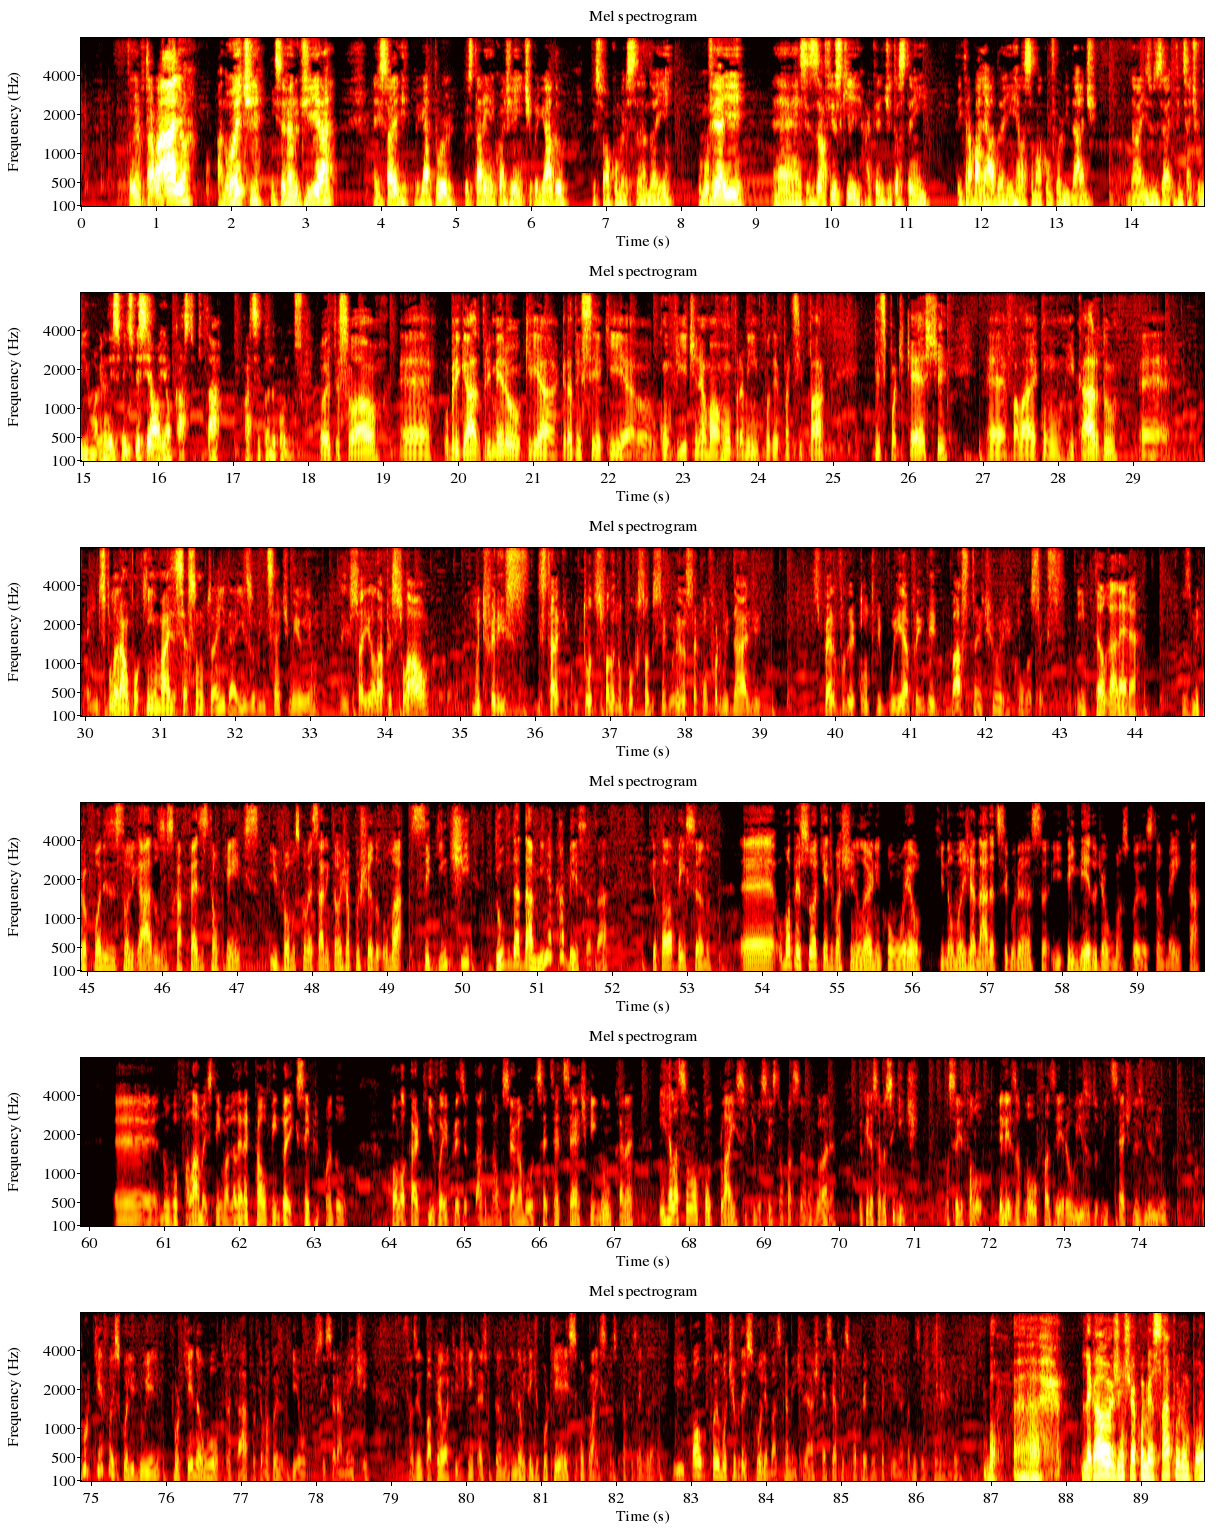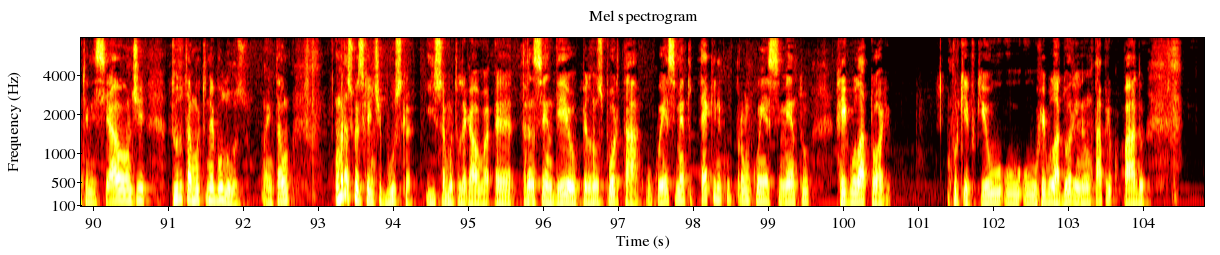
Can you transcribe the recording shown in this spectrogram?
Tô indo pro trabalho, à noite, encerrando o dia. É isso aí. Obrigado por, por estarem aí com a gente. Obrigado, pessoal, conversando aí. Vamos ver aí é, esses desafios que Acreditas tem, tem trabalhado aí em relação à conformidade da ISO 27001. Um agradecimento especial aí ao Castro que está participando conosco. Oi, pessoal. É, obrigado. Primeiro, eu queria agradecer aqui a, o convite, né? Uma honra para mim poder participar desse podcast, é, falar com o Ricardo, é, a gente explorar um pouquinho mais esse assunto aí da ISO 27001. É isso aí, olá pessoal. Muito feliz de estar aqui com todos falando um pouco sobre segurança, conformidade. Espero poder contribuir e aprender bastante hoje com vocês. Então, galera, os microfones estão ligados, os cafés estão quentes e vamos começar então já puxando uma seguinte dúvida da minha cabeça, tá? Que eu tava pensando. É, uma pessoa que é de machine learning, como eu, que não manja nada de segurança e tem medo de algumas coisas também, tá? É, não vou falar, mas tem uma galera que tá ouvindo aí que sempre quando coloca arquivo aí para executar, dá um chmod 777, quem nunca, né? Em relação ao compliance que vocês estão passando agora, eu queria saber o seguinte. Você falou, beleza, vou fazer o ISO 27 2001. Por que foi escolhido ele? Por que não outra, tá? Porque é uma coisa que eu, sinceramente, fazendo papel aqui de quem está escutando e não entende por que esse compliance que você está fazendo, né? E qual foi o motivo da escolha, basicamente, né? Acho que essa é a principal pergunta que vem na cabeça de todo mundo aí. Bom, uh, legal a gente já começar por um ponto inicial onde tudo está muito nebuloso. Né? Então, uma das coisas que a gente busca, e isso é muito legal, é transcender ou pelo menos portar o conhecimento técnico para um conhecimento regulatório. Por quê? Porque o, o, o regulador ele não está preocupado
